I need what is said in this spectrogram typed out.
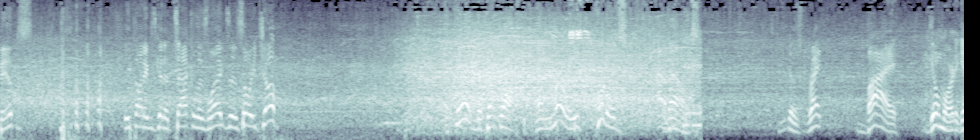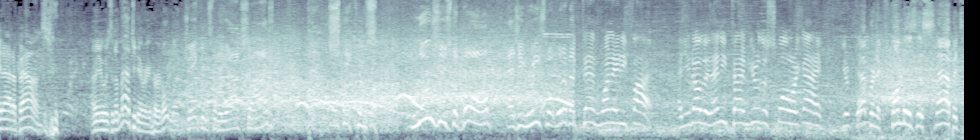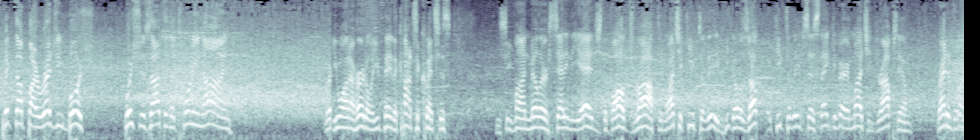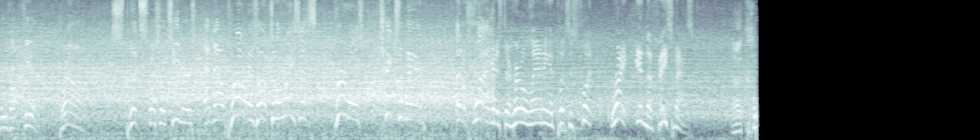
Bibbs. he thought he was going to tackle his legs, and so he jumped. Again, the pick off, and Murray hurdles out of bounds. He goes right by Gilmore to get out of bounds. I mean, it was an imaginary hurdle. But Jenkins to the outside. Jenkins loses the ball as he reached what would have been 10, 185. And you know that anytime you're the smaller guy, you're going. Kaepernick fumbles the snap. It's picked up by Reggie Bush. Bush is out to the 29. You want a hurdle, you pay the consequences. You see Von Miller setting the edge. The ball dropped, and watch Aqib Talib. He goes up. Aqib Talib says, Thank you very much, and drops him right in front. Move upfield. Brown splits special teamers, and now Brown is off to the races. Hurdles, kicks a man, and a flag. As to hurdle landing and puts his foot right in the face mask. A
